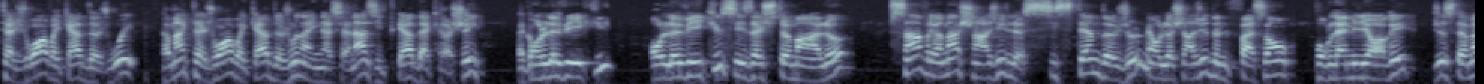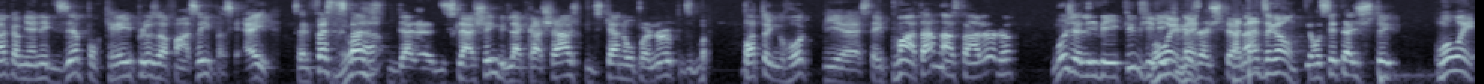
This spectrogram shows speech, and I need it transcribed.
tel joueur va être capable de jouer? Comment tel joueur va être capable de jouer dans une nationale s'il n'est plus capable d'accrocher? Fait qu'on l'a vécu. On l'a vécu, ces ajustements-là sans vraiment changer le système de jeu, mais on l'a changé d'une façon pour l'améliorer. justement, comme Yannick disait, pour créer plus d'offensives. Parce que, hey, c'est le festival du, slashing, puis de l'accrochage, puis du can opener, puis du butting hook, puis euh, c'était épouvantable dans ce temps-là. Là. Moi, je l'ai vécu, j'ai vécu les ajustements. Attends une seconde. Et on s'est ajusté. Oui, oui.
